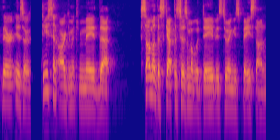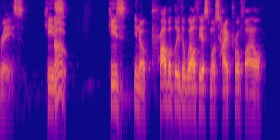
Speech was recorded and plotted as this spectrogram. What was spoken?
There is a decent argument made that some of the skepticism of what Dave is doing is based on race. He's Oh. he's, you know, probably the wealthiest, most high profile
